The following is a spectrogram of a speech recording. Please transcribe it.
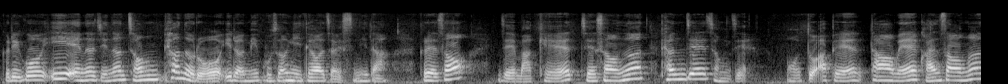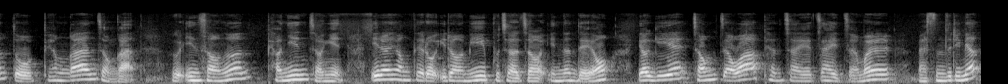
그리고 이 에너지는 정편으로 이름이 구성이 되어져 있습니다. 그래서 이제 마켓, 재성은 편재, 정재, 어, 또 앞에 다음에 관성은 또 편관, 정관, 그리고 인성은 편인, 정인 이런 형태로 이름이 붙여져 있는데요. 여기에 정자와 편차의 차이점을 말씀드리면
